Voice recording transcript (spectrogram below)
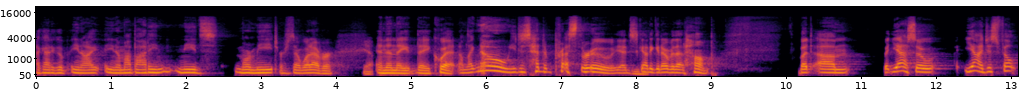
I gotta go you know i you know my body needs more meat or so whatever Yeah. and then they they quit. I'm like no you just had to press through. You just Mhm. got to get over that hump. But um but yeah so yeah i just felt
